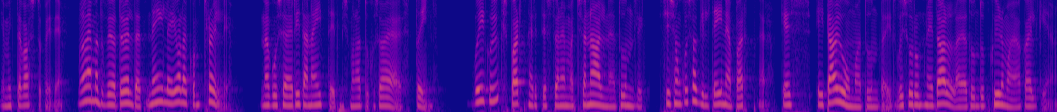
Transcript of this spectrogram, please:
ja mitte vastupidi. mõlemad võivad öelda, et neil ei ole kontrolli, nagu see rida näiteid, mis ma natukese aja eest tõin või kui üks partneritest on emotsionaalne ja tundlik, siis on kusagil teine partner, kes ei taju oma tundeid või surub neid alla ja tundub külma ja kalgina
